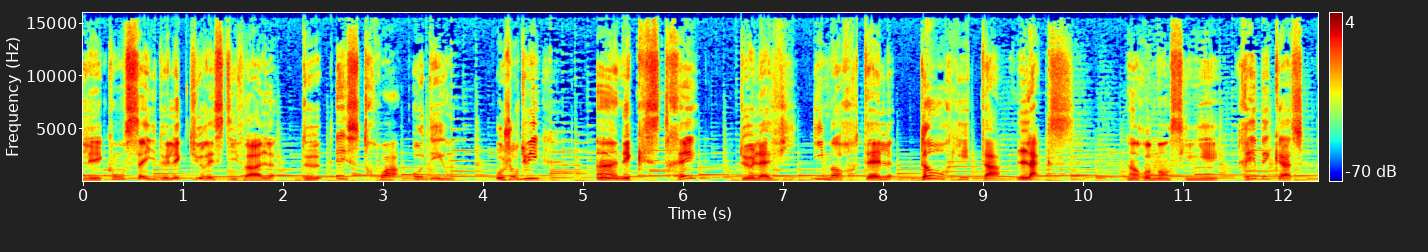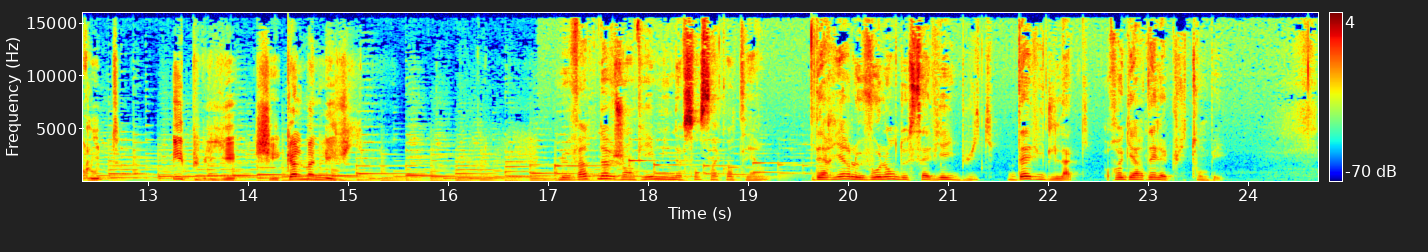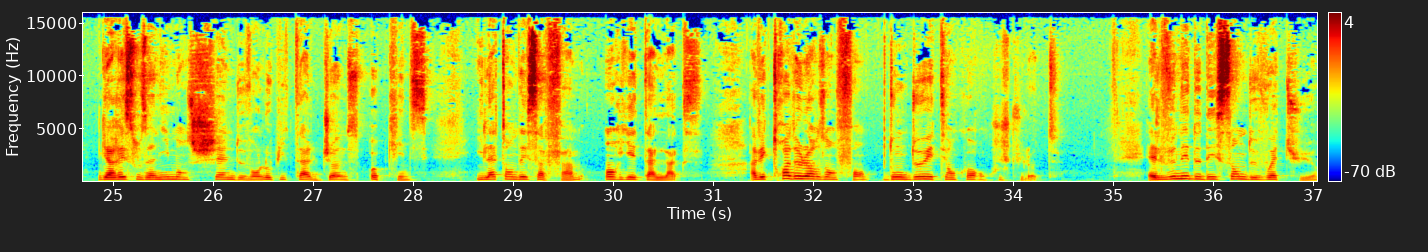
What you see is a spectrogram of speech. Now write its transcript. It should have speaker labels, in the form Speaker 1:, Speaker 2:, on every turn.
Speaker 1: les conseils de lecture estivale de S3 Odéon. Aujourd'hui, un extrait de la vie immortelle d'Henrietta Lacks, un roman signé Rebecca Sklout et publié chez Kalman Levy.
Speaker 2: Le 29 janvier 1951, derrière le volant de sa vieille Buick, David Lack regardait la pluie tomber. Garé sous un immense chêne devant l'hôpital Johns Hopkins, il attendait sa femme, Henrietta Lacks, avec trois de leurs enfants, dont deux étaient encore en couche-culotte. Elle venait de descendre de voiture,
